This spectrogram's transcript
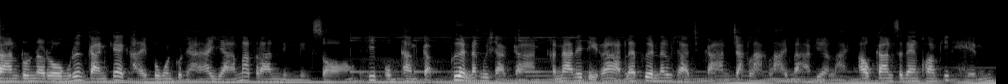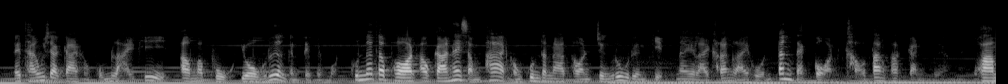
การรณรงค์เรื่องการแก้ไขประมวลกฎหมายอาญามาตรา 112 ที่ผมทำกับเพื่อนนักวิชาการคณะนิติราษฎร์และเพื่อนนักวิชาการจากหลากหลายมหาวิทยาลัย เอาการแสดงความคิดเห็นในทางวิชาการของผมหลายที่เอามาผูกโยงเรื่องกันเต็มไปหมด คุณนัทพรเอาการให้สัมภาษณ์ของคุณธนาธรจึงรุ่งเรืองกิจในหลายครั้งหลายหนตั้งแต่ก่อนเขาตั้งพรรคการเมือง ความ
